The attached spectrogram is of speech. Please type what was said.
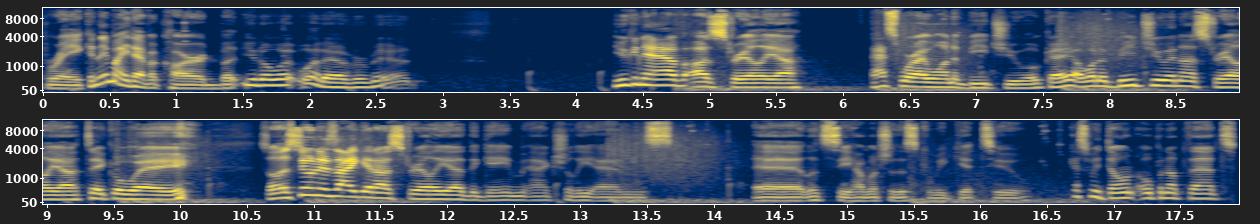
break, and they might have a card, but you know what? Whatever, man. You can have Australia. That's where I want to beat you, okay? I want to beat you in Australia. Take away. So as soon as I get Australia, the game actually ends. Uh, let's see, how much of this can we get to? I guess we don't open up that.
